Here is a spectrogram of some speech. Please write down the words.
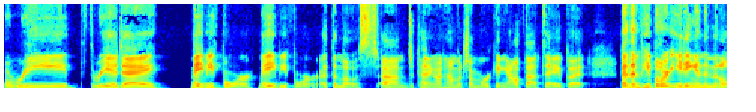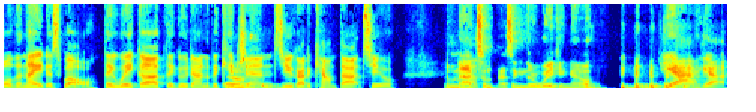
three, three a day, maybe four, maybe four at the most, um, depending on how much I'm working out that day. But but then people are eating in the middle of the night as well. They wake up, they go down to the Yeah. kitchen. So you got to count that too. And maximizing their waking out. yeah, yeah.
